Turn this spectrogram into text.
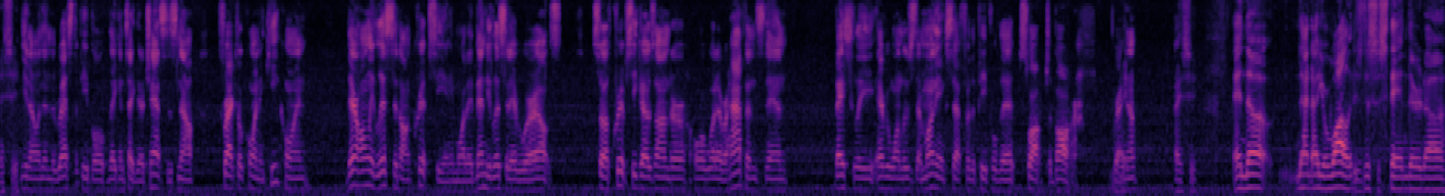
I see. You know, and then the rest of the people they can take their chances. Now, Fractal Coin and Keycoin, they're only listed on Cryptsy anymore. They've been delisted everywhere else. So if Cryptsy goes under or whatever happens, then basically everyone loses their money except for the people that swap to bar. Right. You know? I see. And uh, now, now your wallet is this a standard? Uh,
